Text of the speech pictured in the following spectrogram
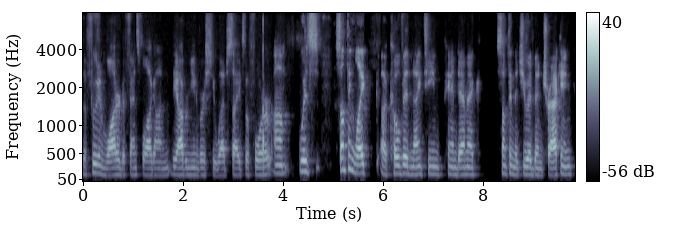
the food and water defense blog on the Auburn University website before. Um, was something like a COVID 19 pandemic something that you had been tracking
